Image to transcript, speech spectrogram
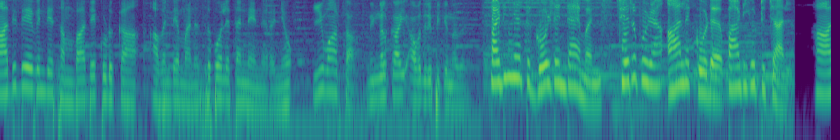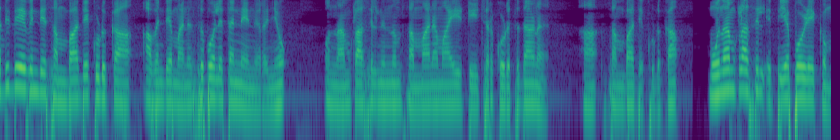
ആദിദേവിന്റെ സമ്പാദ്യ കൊടുക്ക അവന്റെ മനസ്സ് പോലെ തന്നെ നിറഞ്ഞു. ഈ വാർത്ത നിങ്ങൾക്കായി അവതരിപ്പിക്കുന്നത് പടിഞ്ഞാത്ത് ഗോൾഡൻ ഡയമണ്ട്സ് ചെറുപുഴ ആലക്കോട് പാടിയൊട്ടിച്ചാൽ. ആദിദേവിന്റെ സമ്പാദ്യ കൊടുക്ക അവന്റെ മനസ്സ് പോലെ തന്നെ നിറഞ്ഞു. ഒന്നാം ക്ലാസ്സിൽ നിന്നും സമ്മാനമായി ടീച്ചർ കൊടുത്തതാണ് ആ സമ്പാദ്യ കൊടുക്ക. മൂന്നാം ക്ലാസ്സിൽ എത്തിയപ്പോഴേക്കും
